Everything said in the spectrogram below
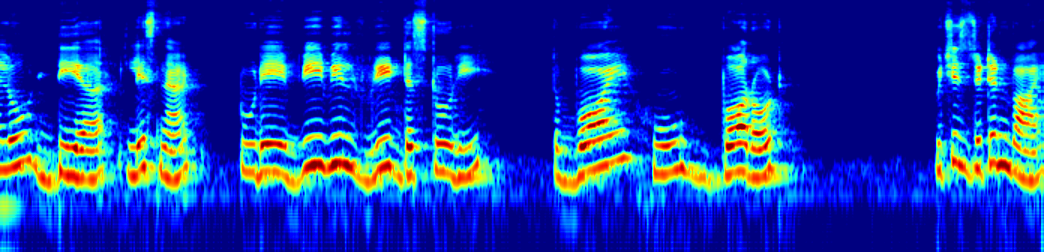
Hello, dear listener. Today we will read the story The Boy Who Borrowed, which is written by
